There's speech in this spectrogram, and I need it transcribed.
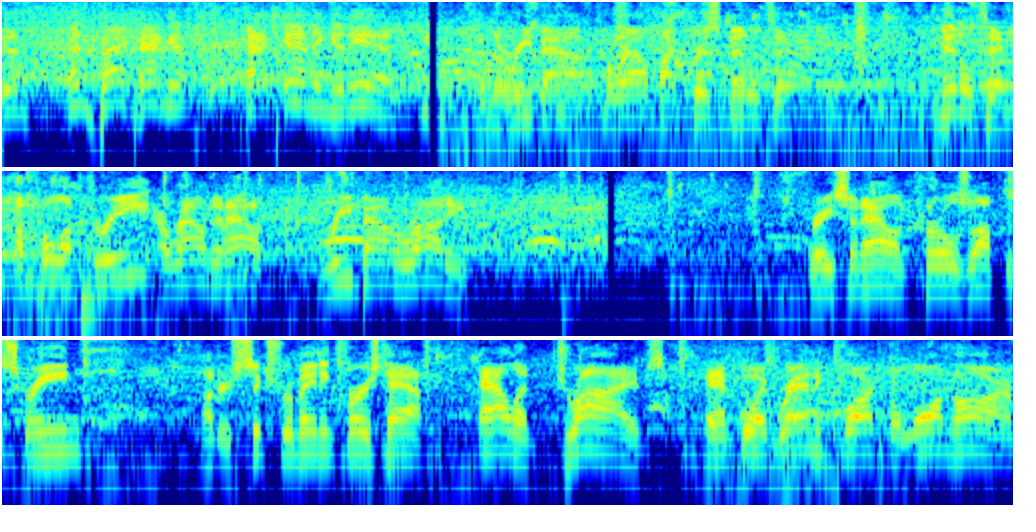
Connaughton and backhanging, backhanding it in. And the rebound corralled by Khris Middleton. Middleton, a pull-up three, around and out. Rebound Roddy. Grayson Allen curls off the screen. Under six remaining first half. Allen drives. And boy, Brandon Clarke, the long arm.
